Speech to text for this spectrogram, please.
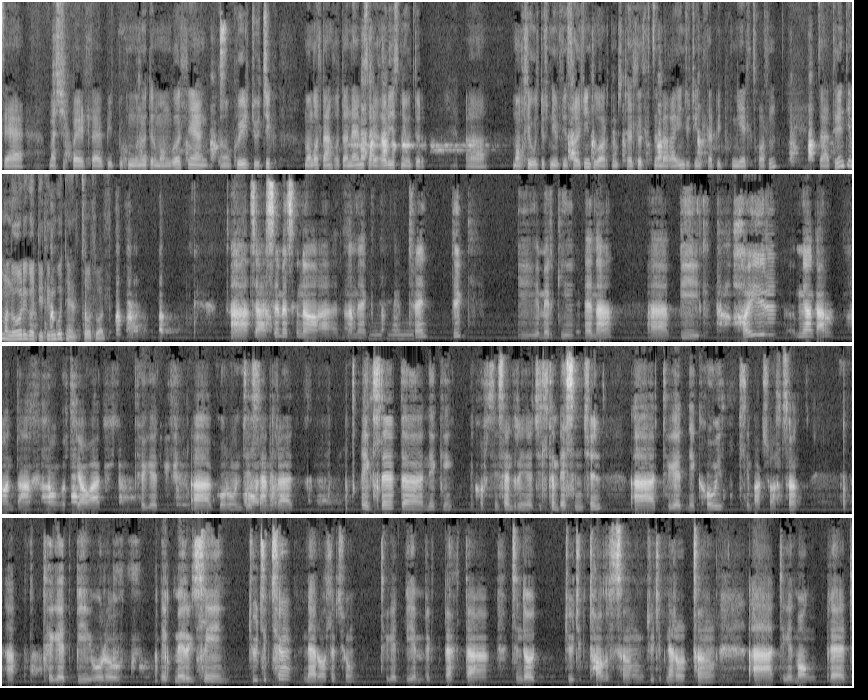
За маш их баярлалаа. Бид бүхэн өнөөдөр Монголын queer жүжиг Монголд анх удаа 8 сарын 29-ний өдөр Монголын үйлдвэрчний хөвлийн соёлын төв ордонд төлөөлөгдсөн байгаа энэ жүжигийн талаар бид бүхэн ярилцах болно. За Трентийн маань өөрийгөө дэлгэрэнгүй танилцуулбал А за сайн байцгаана намайг Трентик и Америкэна а би 2010 онд анх Монголд яваад тэгээд 3 жил амьдраад эхлээд нэг нэг курсын сандрын ажилтан байсан чинь Аа тэгээд нэг ковидлийн багш болсон. Аа тэгээд би өөрөө нэг мэрэгжлийн жүжигчин найруулагч хүн. Тэгээд би Америкт байхдаа зөндөө жүжиг тоглосон, жүжиг найруулсан. Аа тэгээд Монголд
